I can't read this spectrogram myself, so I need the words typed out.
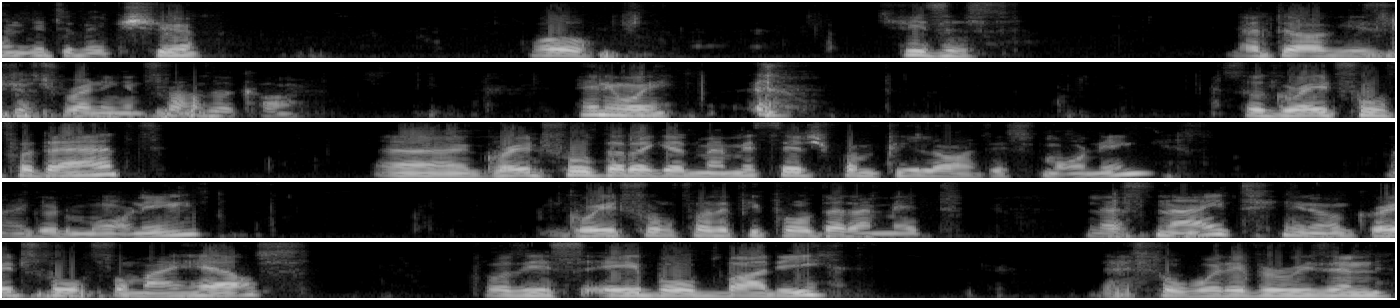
I need to make sure. Whoa, Jesus, that dog is just running in front of the car. Anyway, so grateful for that. Uh, grateful that I get my message from Pilar this morning. My good morning. Grateful for the people that I met last night. You know, grateful for my health, for this able body that for whatever reason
